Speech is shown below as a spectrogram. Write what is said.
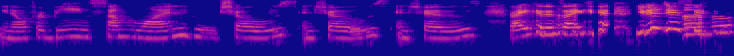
you know, for being someone who chose and chose and chose, right? Because it's like you didn't just uh-huh.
